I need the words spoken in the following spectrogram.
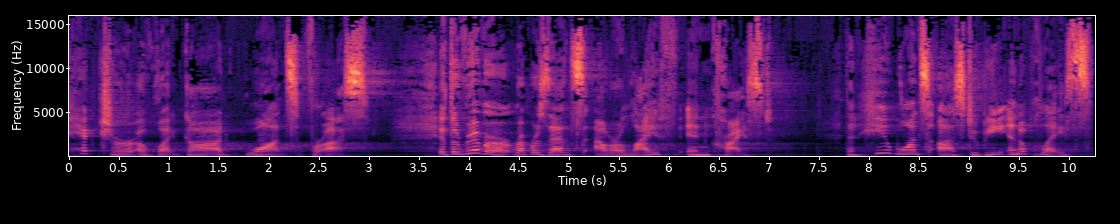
picture of what God wants for us. If the river represents our life in Christ, then he wants us to be in a place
